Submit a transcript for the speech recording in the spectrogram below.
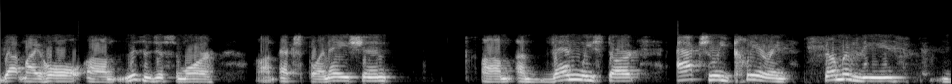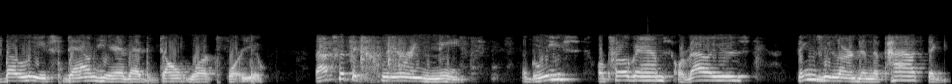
got my whole, um, this is just some more um, explanation. Um, and then we start actually clearing some of these beliefs down here that don't work for you. That's what the clearing means. The beliefs or programs or values, things we learned in the past that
